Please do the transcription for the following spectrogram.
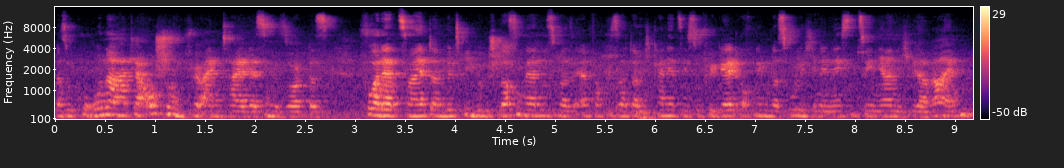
also Corona hat ja auch schon für einen Teil dessen gesorgt, dass vor der Zeit dann Betriebe geschlossen werden müssen, weil sie einfach gesagt haben, ich kann jetzt nicht so viel Geld aufnehmen, das hole ich in den nächsten zehn Jahren nicht wieder rein.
